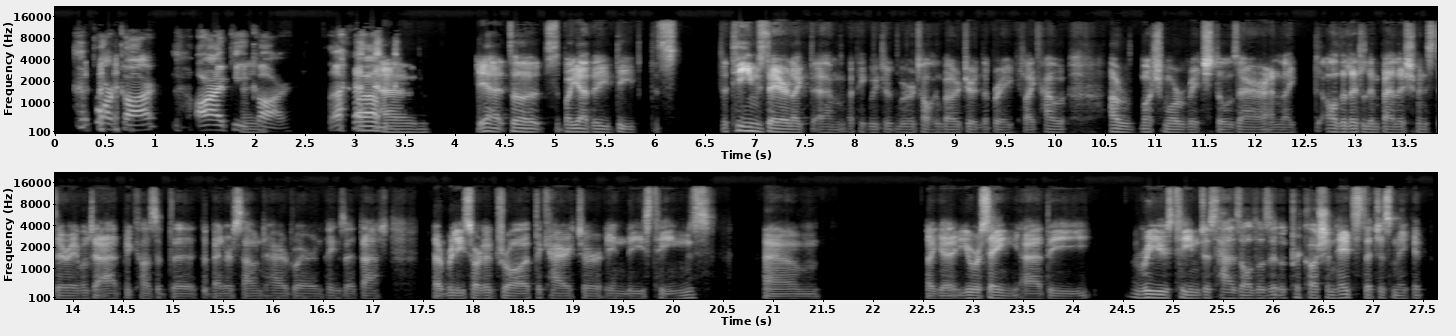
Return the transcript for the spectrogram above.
Poor car. R.I.P. Yeah. car. Um, um, yeah. So, it's- but yeah, the the the, the teams there, like um, I think we we were talking about it during the break, like how how much more rich those are, and like all the little embellishments they're able to add because of the the better sound hardware and things like that, that really sort of draw out the character in these teams. Um, like uh, you were saying, uh, the Ryu's team just has all those little percussion hits that just make it,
